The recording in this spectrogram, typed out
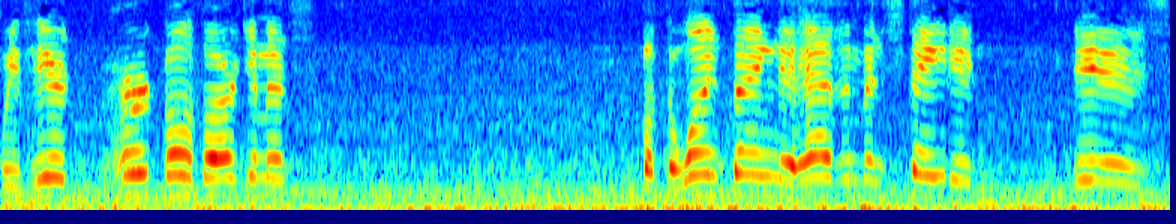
We've heard, heard both arguments, but the one thing that hasn't been stated is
